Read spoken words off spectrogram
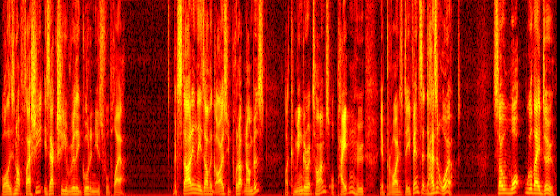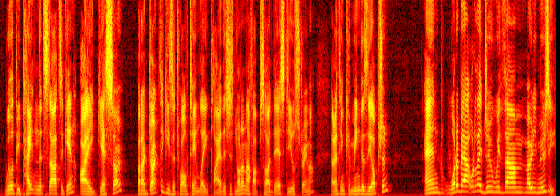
while he's not flashy, is actually a really good and useful player. But starting these other guys who put up numbers, like Kuminga at times, or Payton, who it provides defense, it hasn't worked. So what will they do? Will it be Payton that starts again? I guess so. But I don't think he's a 12 team league player. There's just not enough upside there, steel streamer. I don't think Kuminga's the option. And what about what do they do with um, Modi Muzi?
